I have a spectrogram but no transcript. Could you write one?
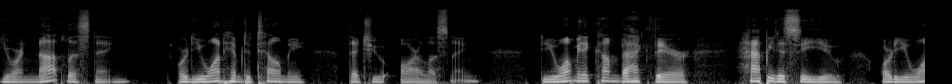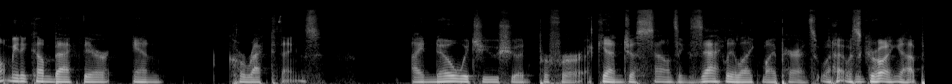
you're not listening, or do you want him to tell me that you are listening. Do you want me to come back there happy to see you, or do you want me to come back there and correct things? I know which you should prefer. Again, just sounds exactly like my parents when I was growing up.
